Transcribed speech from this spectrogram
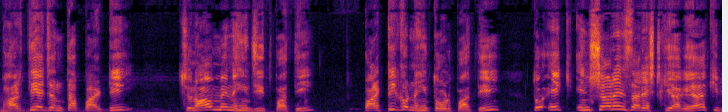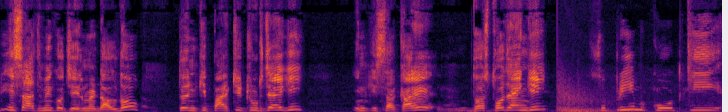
भारतीय जनता पार्टी चुनाव में नहीं जीत पाती पार्टी को नहीं तोड़ पाती तो एक इंश्योरेंस अरेस्ट किया गया कि इस आदमी को जेल में डाल दो तो इनकी पार्टी टूट जाएगी इनकी सरकारें ध्वस्त हो जाएँगी। सुप्रीम कोर्ट की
